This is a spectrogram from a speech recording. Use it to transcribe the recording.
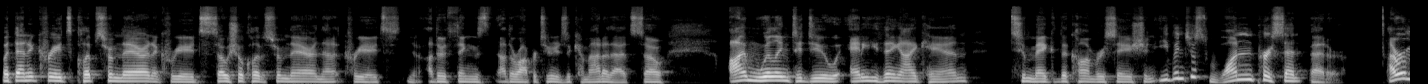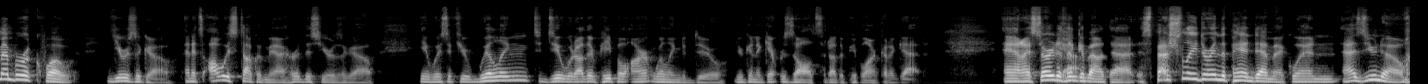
but then it creates clips from there, and it creates social clips from there, and then it creates you know, other things, other opportunities that come out of that. So I'm willing to do anything I can to make the conversation even just 1% better. I remember a quote years ago, and it's always stuck with me. I heard this years ago. It was if you're willing to do what other people aren't willing to do, you're going to get results that other people aren't going to get. And I started to yeah. think about that, especially during the pandemic when, as you know,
